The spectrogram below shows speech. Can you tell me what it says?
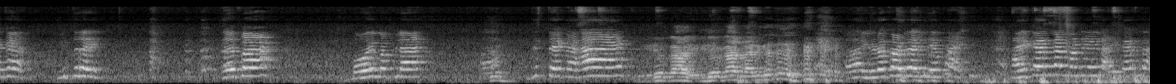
का? मित्र आहे. हे पा भाऊ आहे आपला दिसतंय का? हाय. व्हिडिओ का व्हिडिओ काढ लागले का तू हा व्हिडिओ राहिले पाय. ऐका ना म्हणजे ऐका ना.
